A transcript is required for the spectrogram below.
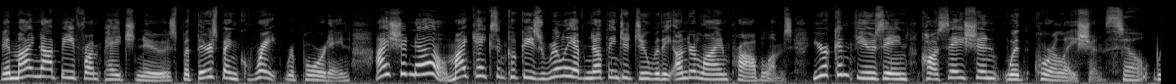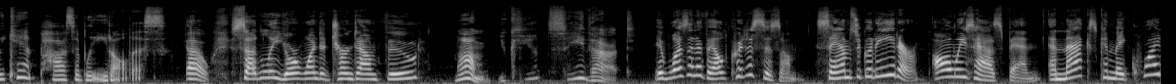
It might not be front page news, but there's been great reporting. I should know. My cakes and cookies really have nothing to do with the underlying problems. You're confusing causation with correlation. Still, we can't possibly eat all this. Oh, suddenly you're one to turn down food? Mom, you can't say that. It wasn't a veiled criticism. Sam's a good eater, always has been. And Max can make quite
